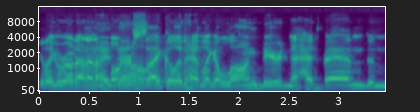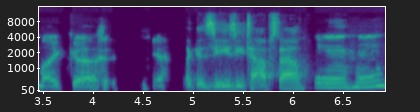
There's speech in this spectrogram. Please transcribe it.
like rode out on a I don't. motorcycle and had like a long beard and a headband and like. Uh, Like a ZZ Top style. mm-hmm.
